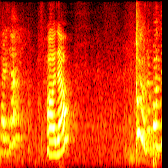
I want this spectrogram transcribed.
ভাইজান? হ্যাঁ যাও। ওরে বন্ধু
